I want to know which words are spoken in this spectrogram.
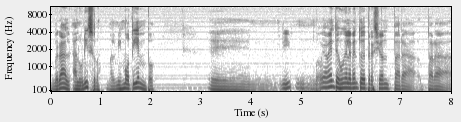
¿verdad? Al, unísono, al mismo tiempo. Eh, y mm, obviamente es un elemento de presión para, para,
